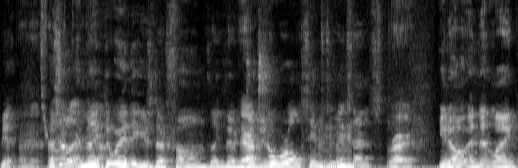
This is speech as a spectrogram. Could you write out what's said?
Yeah, that's really, I mean, like yeah. the way they use their phones, like their Yeah. digital world seems to make Mhm. sense. Right. you know, and that like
